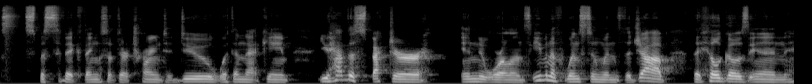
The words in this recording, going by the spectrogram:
specific things that they're trying to do within that game. You have the specter in New Orleans, even if Winston wins the job, that Hill goes in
